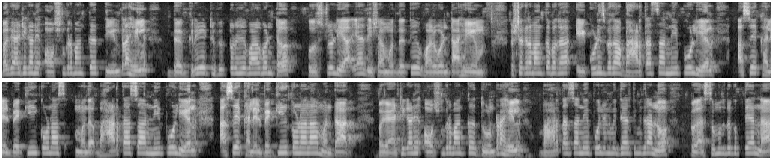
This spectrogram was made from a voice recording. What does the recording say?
बघा या ठिकाणी ऑप्शन क्रमांक तीन राहील. द ग्रेट व्हिक्टोरिया हे वाळवंट ऑस्ट्रेलिया या देशामधलं ते वाळवंट आहे. प्रश्न क्रमांक बघा एकोणीस बघा भारताचा नेपोलियन. असे खालीलपैकी कोणास म्हणतात भारताचा नेपोलियन असे खालीलपैकी कोणाला म्हणतात? बघा या ठिकाणी ऑप्शन क्रमांक दोन राहील. भारताचा नेपोलियन विद्यार्थी मित्रांनो बघा समुद्रगुप्त यांना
